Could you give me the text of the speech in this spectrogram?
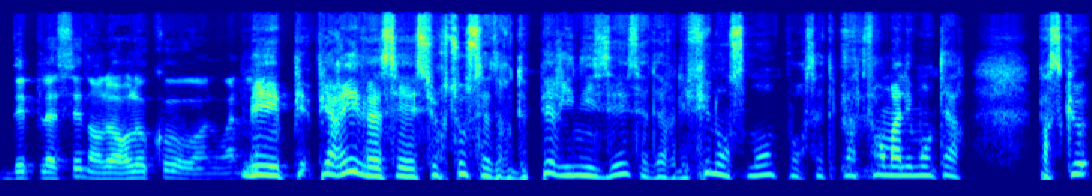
déplacé dans leurs locaux. Hein, mais Pierre-Yves, c'est surtout de pérenniser, c'est-à-dire les financements pour cette plateforme alimentaire. Parce qu'on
